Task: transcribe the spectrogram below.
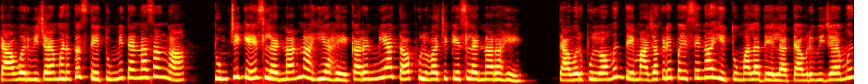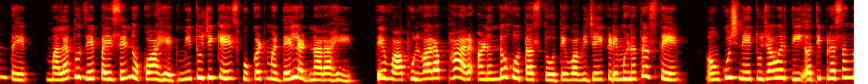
त्यावर विजय म्हणत असते तुम्ही त्यांना सांगा. तुमची केस लढणार नाही आहे कारण मी आता फुलवाची केस लढणार आहे. त्यावर फुलवा म्हणते माझ्याकडे पैसे नाही तुम्हाला द्यायला त्यावर विजया म्हणते मला तुझे पैसे नको आहेत मी तुझी केस फुकटमध्ये लढणार आहे. तेव्हा फुलवारा फार आनंद होत असतो तेव्हा विजयीकडे म्हणत असते अंकुशने तुझ्यावरती अतिप्रसंग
